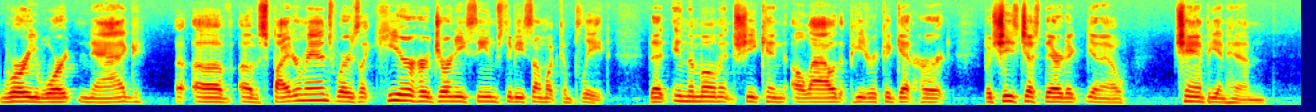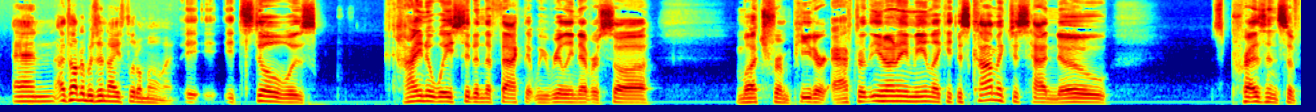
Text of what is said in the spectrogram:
worrywart nag of of Spider-Man's, whereas like here her journey seems to be somewhat complete. That in the moment she can allow that Peter could get hurt, but she's just there to you know champion him. And I thought it was a nice little moment. It, it still was kind of wasted in the fact that we really never saw much from Peter after. You know what I mean? Like this comic just had no presence of,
